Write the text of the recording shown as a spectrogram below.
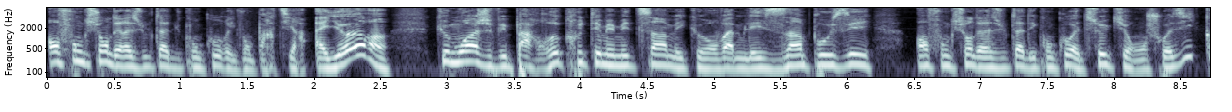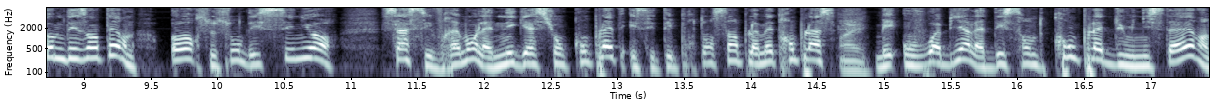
en fonction des résultats du concours, ils vont partir ailleurs, que moi, je vais pas recruter mes médecins, mais qu'on va me les imposer en fonction des résultats des concours et de ceux qui auront choisi, comme des internes. Or, ce sont des seniors. Ça, c'est vraiment la négation complète, et c'était pourtant simple à mettre en place. Mais on voit bien la descente complète du ministère.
